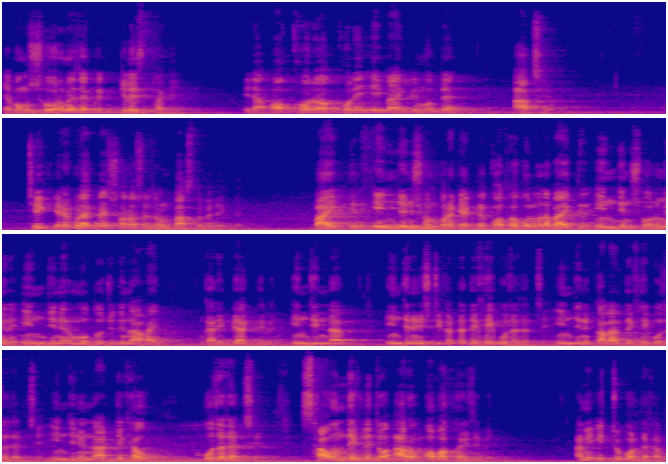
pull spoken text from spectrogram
এবং শোরুমে যে একটা গ্লেজ থাকে, এটা অক্ষরে অক্ষরে এই বাইকটির মধ্যে আছে। ঠিক এরকম লাগবে, সরাসরি যখন বাস্তবে দেখবেন। বাইকটির ইঞ্জিন সম্পর্কে একটা কথা বলব না। বাইকটির ইঞ্জিন শোরুমের ইঞ্জিনের মতো যদি না হয়, গাড়ি ব্যাক দিবেন। ইঞ্জিনটা, ইঞ্জিনের স্টিকারটা দেখেই বোঝা যাচ্ছে। ইঞ্জিনের কালার দেখেই বোঝা যাচ্ছে। ইঞ্জিনের নাট দেখেও বোঝা যাচ্ছে। সাউন্ড দেখলে তো আরও অবাক হয়ে যাবেন। আমি একটু পর দেখাবো।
